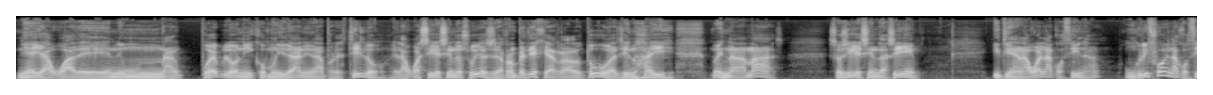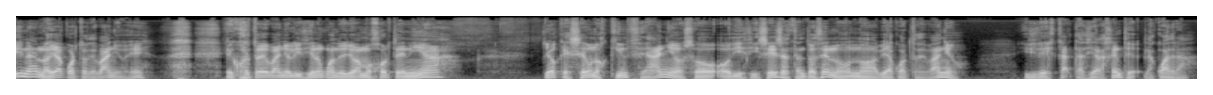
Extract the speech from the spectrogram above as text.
ni hay agua de ningún pueblo, ni comunidad, ni nada por el estilo. El agua sigue siendo suya. Si se rompe tienes que arreglarlo tú. Allí no hay, no hay nada más. Eso sigue siendo así. Y tienen agua en la cocina. Un grifo en la cocina. No había cuarto de baño, ¿eh? El cuarto de baño lo hicieron cuando yo a lo mejor tenía yo que sé, unos 15 años o, 16, hasta entonces no, no, había cuarto de baño. Y diréis, ¿qué, hacía la gente? La cuadra,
